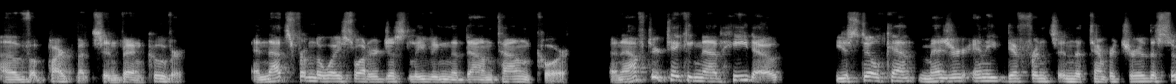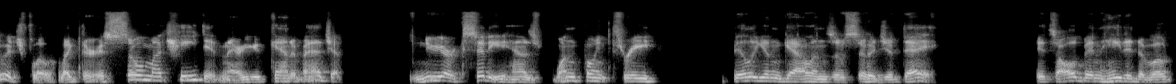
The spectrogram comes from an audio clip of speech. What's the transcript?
of apartments in Vancouver. And that's from the wastewater just leaving the downtown core. And after taking that heat out, you still can't measure any difference in the temperature of the sewage flow. Like there is so much heat in there, you can't imagine. New York City has 1.3 billion gallons of sewage a day it's all been heated about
